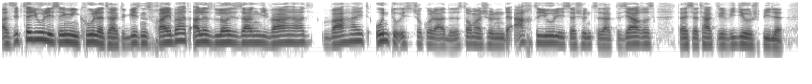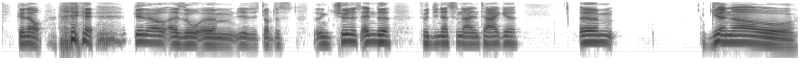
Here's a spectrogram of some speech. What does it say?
Also 7. Juli ist irgendwie ein cooler Tag. Du gehst ins Freibad, alle Leute sagen die Wahrheit, Wahrheit und du isst Schokolade. Das ist doch mal schön. Und der 8. Juli ist der schönste Tag des Jahres. Da ist der Tag der Videospiele. Genau. genau, also ähm, ich glaube, das, ist ein schönes Ende für die nationalen Tage. Ähm, genau.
